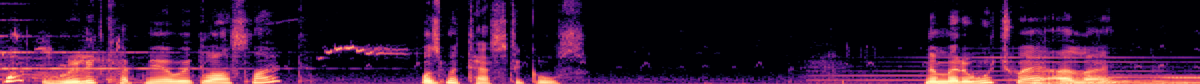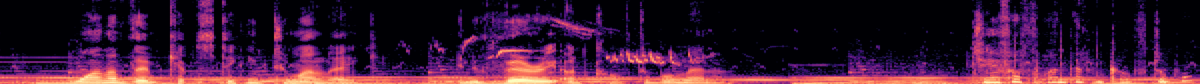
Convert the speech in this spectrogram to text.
What really kept me awake last night was my testicles. No matter which way I lay, one of them kept sticking to my leg in a very uncomfortable manner. Do you ever find that uncomfortable?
